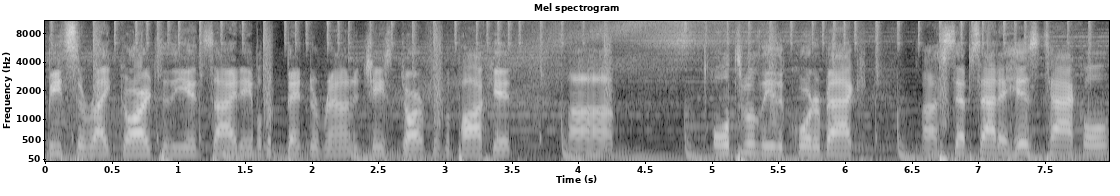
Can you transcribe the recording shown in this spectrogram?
beats the right guard to the inside, able to bend around and chase Dart from the pocket. Um, ultimately, the quarterback uh, steps out of his tackle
